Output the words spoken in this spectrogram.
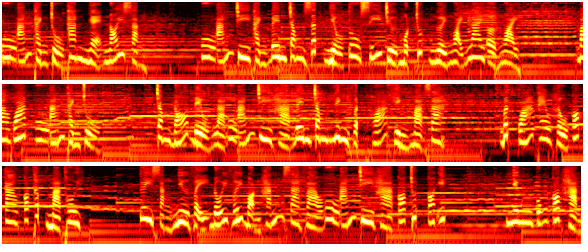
U ám thành chủ than nhẹ nói rằng, U án chi thành bên trong rất nhiều tu sĩ trừ một chút người ngoại lai ở ngoài. Bao quát u án thành chủ trong đó đều là u án chi hà bên trong linh vật hóa hình mà ra. Bất quá theo hầu có cao có thấp mà thôi. Tuy rằng như vậy đối với bọn hắn ra vào u án chi hà có chút có ít Nhưng cũng có hạn.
